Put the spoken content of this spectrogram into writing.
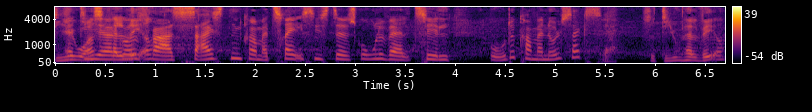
De er ja, jo de også er halveret. gået fra 16,3 sidste skolevalg til 8,06. Ja, så de er jo halveret.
